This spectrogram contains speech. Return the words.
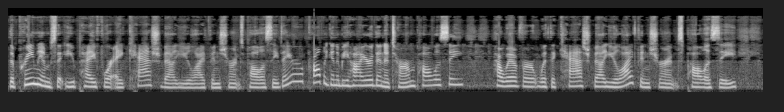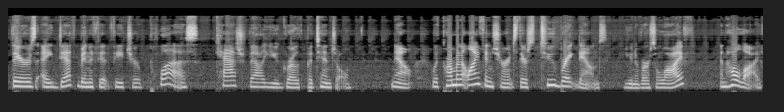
The premiums that you pay for a cash value life insurance policy, they are probably going to be higher than a term policy. However, with a cash value life insurance policy, there's a death benefit feature plus cash value growth potential. Now, with permanent life insurance, there's two breakdowns universal life and whole life.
